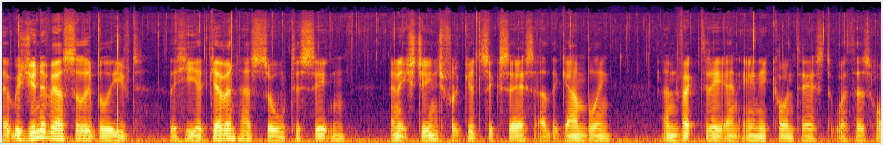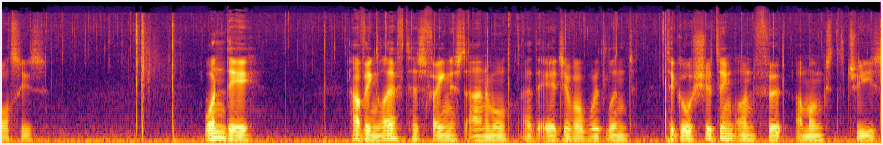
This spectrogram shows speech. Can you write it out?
It was universally believed that he had given his soul to Satan in exchange for good success at the gambling and victory in any contest with his horses. One day, having left his finest animal at the edge of a woodland to go shooting on foot amongst the trees,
